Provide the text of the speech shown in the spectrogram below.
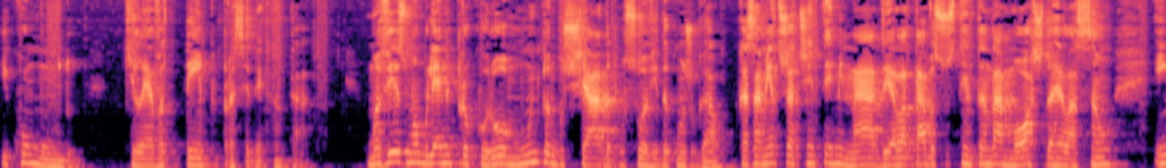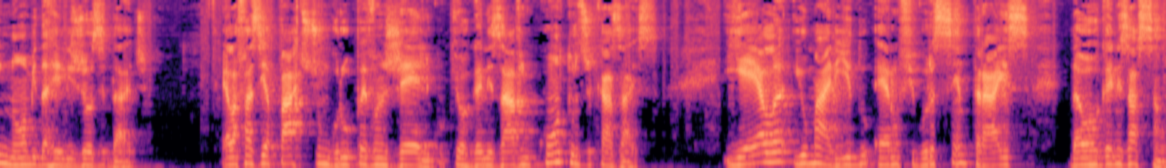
e com o mundo, que leva tempo para ser decantado. Uma vez uma mulher me procurou muito angustiada por sua vida conjugal. O casamento já tinha terminado e ela estava sustentando a morte da relação em nome da religiosidade. Ela fazia parte de um grupo evangélico que organizava encontros de casais. E ela e o marido eram figuras centrais da organização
